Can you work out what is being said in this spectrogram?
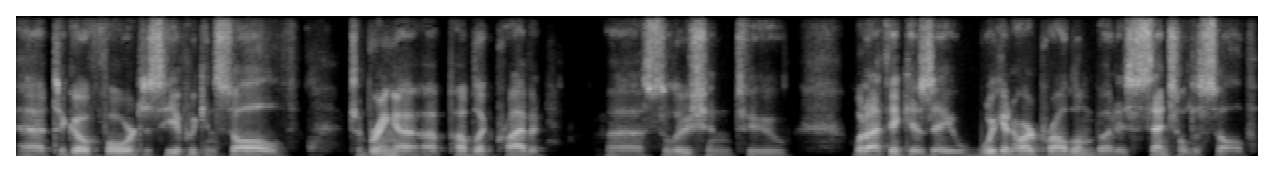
uh, to go forward to see if we can solve to bring a, a public-private uh, solution to what I think is a wicked hard problem, but essential to solve.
